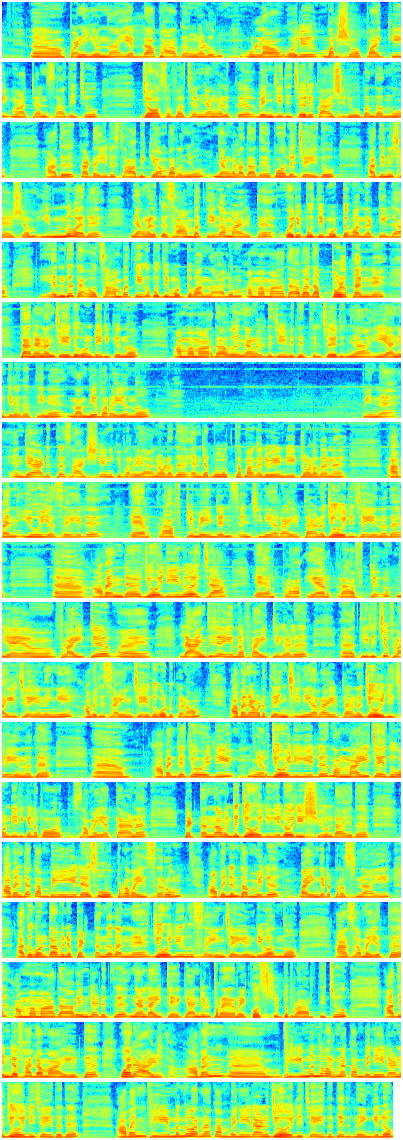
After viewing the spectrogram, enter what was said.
പണിയുന്ന എല്ലാ ഭാഗങ്ങളും ഉള്ള ഒരു വർക്ക്ഷോപ്പാക്കി മാറ്റാൻ സാധിച്ചു. ജോസഫ് അച്ഛൻ ഞങ്ങൾക്ക് വെഞ്ചിരിച്ചൊരു കാശ് രൂപം തന്നു. അത് കടയിൽ സ്ഥാപിക്കാൻ പറഞ്ഞു. ഞങ്ങളത് അതേപോലെ ചെയ്തു. അതിനുശേഷം ഇന്ന് വരെ ഞങ്ങൾക്ക് സാമ്പത്തികമായിട്ട് ഒരു ബുദ്ധിമുട്ടും വന്നിട്ടില്ല. എന്ത് സാമ്പത്തിക ബുദ്ധിമുട്ട് വന്നാലും അമ്മ മാതാവ് അതപ്പോൾ തന്നെ തരണം ചെയ്തുകൊണ്ടിരിക്കുന്നു. അമ്മ മാതാവ് ഞങ്ങളുടെ ജീവിതത്തിൽ ചൊരിഞ്ഞ ഈ അനുഗ്രഹത്തിന് നന്ദി പറയുന്നു. പിന്നെ എന്റെ അടുത്ത സാക്ഷി എനിക്ക് പറയാനുള്ളത് എന്റെ മൂത്ത മകന് വേണ്ടിയിട്ടുള്ളതാണ്. അവൻ യു എസ് എയിൽ എയർക്രാഫ്റ്റ് മെയിന്റനൻസ് എഞ്ചിനീയറായിട്ടാണ് ജോലി ചെയ്യുന്നത്. അവന്റെ ജോലി എന്ന് വെച്ചാൽ എയർക്രാ എയർക്രാഫ്റ്റ് ഫ്ലൈറ്റ് ലാൻഡ് ചെയ്യുന്ന ഫ്ലൈറ്റുകൾ തിരിച്ച് ഫ്ലൈ ചെയ്യണമെങ്കിൽ അവർ സൈൻ ചെയ്ത് കൊടുക്കണം. അവൻ അവിടുത്തെ എൻജിനീയറായിട്ടാണ് ജോലി ചെയ്യുന്നത്. അവന്റെ ജോലി ജോലിയിൽ നന്നായി ചെയ്തുകൊണ്ടിരിക്കുന്ന പോ സമയത്താണ് പെട്ടെന്ന് അവന്റെ ജോലിയിൽ ഒരു ഇഷ്യൂ ഉണ്ടായത്. അവന്റെ കമ്പനിയിലെ സൂപ്പർവൈസറും അവനും തമ്മിൽ ഭയങ്കര പ്രശ്നമായി. അതുകൊണ്ട് അവന് പെട്ടെന്ന് തന്നെ ജോലി റിസൈൻ ചെയ്യേണ്ടി വന്നു. ആ സമയത്ത് അമ്മ മാതാവിന്റെ അടുത്ത് ഞാൻ ലൈറ്റ് ക്യാൻഡിൽ പ്രയർ റിക്വസ്റ്റ് ഇട്ട് പ്രാർത്ഥിച്ചു. അതിന്റെ ഫലമായിട്ട് ഒരാഴ്ച അവൻ ഫീം എന്ന് പറഞ്ഞ കമ്പനിയിലാണ് ജോലി ചെയ്തത്. അവൻ ഫീം എന്ന് പറഞ്ഞ കമ്പനിയിലാണ് ജോലി ചെയ്തു തരുന്നതെങ്കിലും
